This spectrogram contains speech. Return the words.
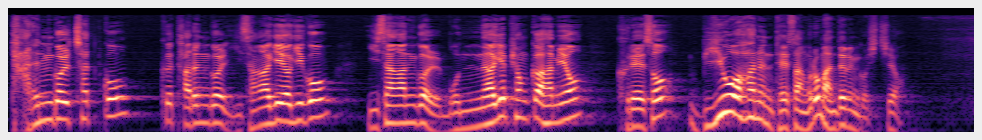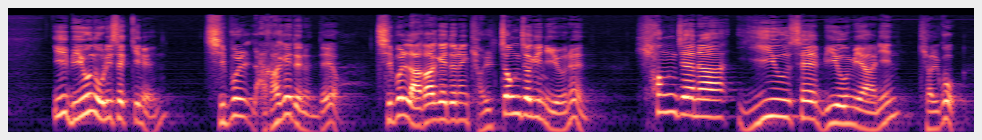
다른 걸 찾고 그 다른 걸 이상하게 여기고 이상한 걸 못나게 평가하며 그래서 미워하는 대상으로 만드는 것이죠. 이 미운 오리 새끼는 집을 나가게 되는데요. 집을 나가게 되는 결정적인 이유는 형제나 이웃의 미움이 아닌 결국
